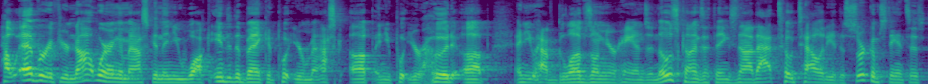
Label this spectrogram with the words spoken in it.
However, if you're not wearing a mask and then you walk into the bank and put your mask up and you put your hood up and you have gloves on your hands and those kinds of things, now that totality of the circumstances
